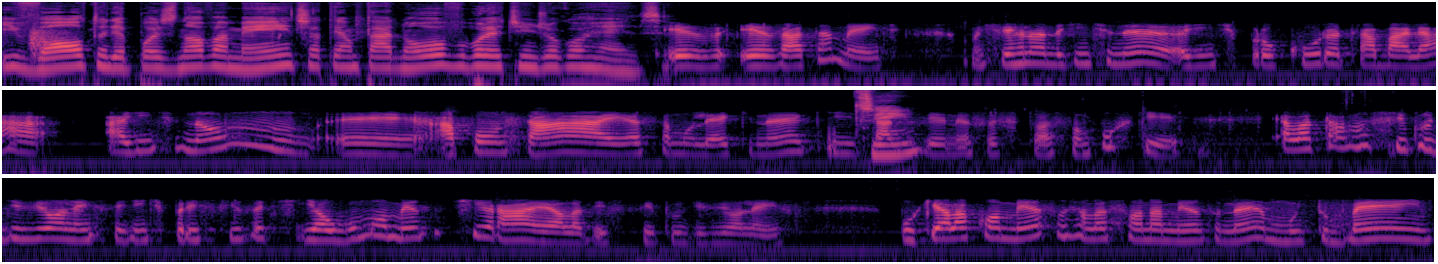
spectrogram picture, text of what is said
E voltam depois novamente a tentar novo boletim de ocorrência. Ex exatamente. Mas, Fernanda, a gente, né, a gente procura trabalhar, a gente não é, apontar essa mulher que né, está vivendo essa situação. Por quê? Ela está num ciclo de violência, a gente precisa, em algum momento, tirar ela desse ciclo de violência. Porque ela começa um relacionamento né, muito bem,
